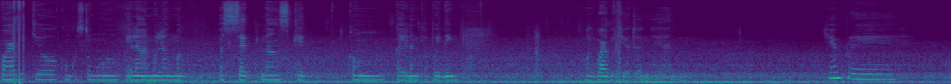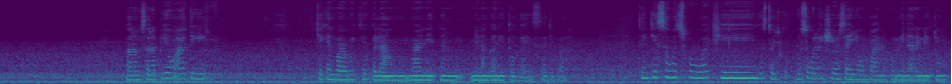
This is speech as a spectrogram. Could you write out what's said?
barbecue kung gusto mo. Kailangan mo lang magpaset ng skid kung kailan ka pwedeng mag-barbecue dun. Ayan. Siyempre, para masarap yung ating chicken barbecue, kailangan marinate ng, nyo ng ganito guys. O, diba? Thank you so much for watching. Gusto, gusto ko lang share sa inyo kung paano ko minarinate yung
